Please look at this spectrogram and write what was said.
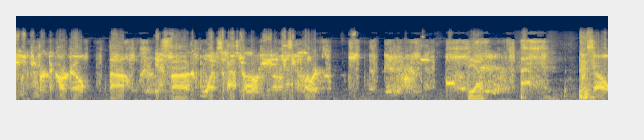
we would convert to cargo uh, if uh, once the passenger load gets even lower. Yeah. So,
